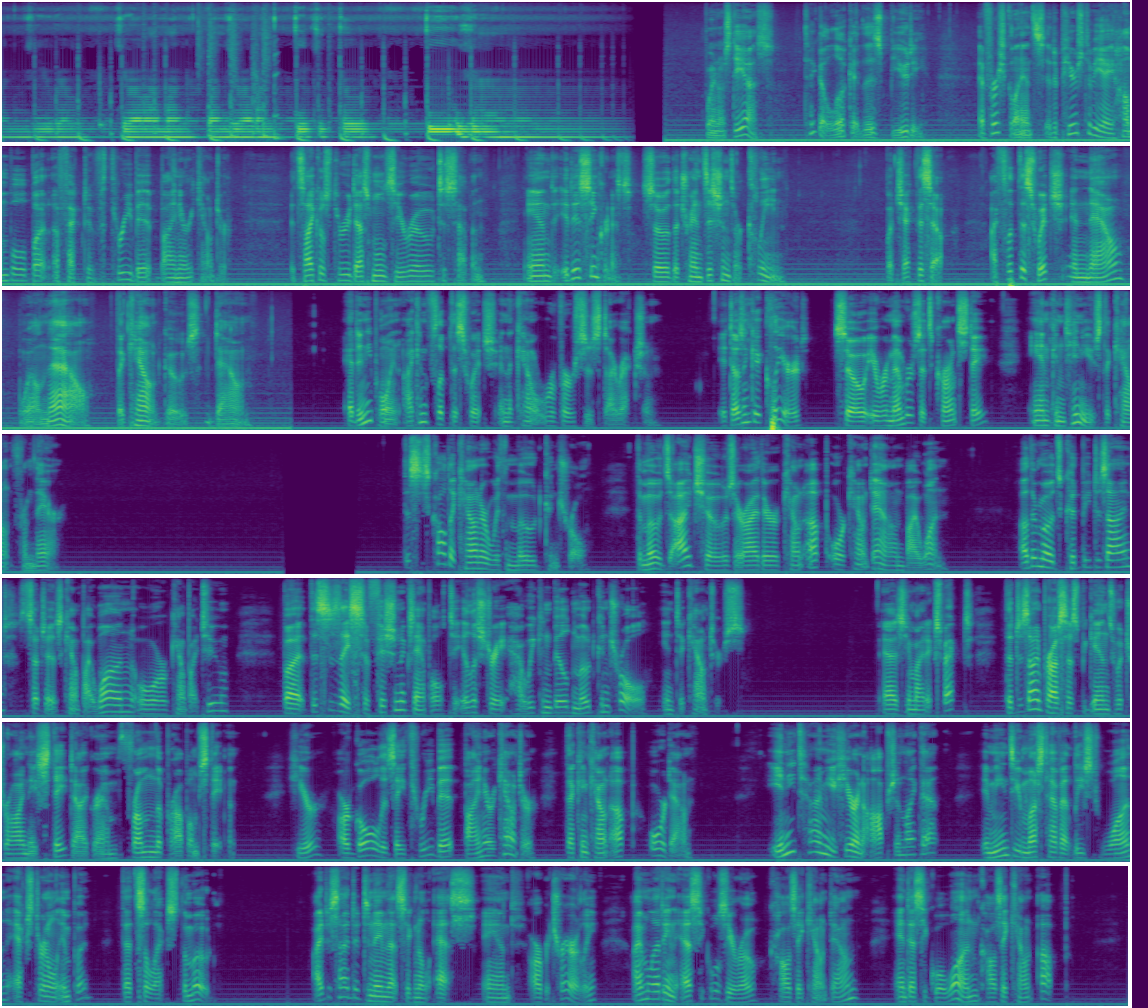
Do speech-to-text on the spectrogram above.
one zero zero one one one zero one digital Buenos dias. Take a look at this beauty. At first glance, it appears to be a humble but effective 3-bit binary counter. It cycles through decimals 0 to 7, and it is synchronous, so the transitions are clean. But check this out. I flip the switch and now, well now, the count goes down. At any point, I can flip the switch and the count reverses direction. It doesn't get cleared, so it remembers its current state and continues the count from there. This is called a counter with mode control. The modes I chose are either count up or count down by 1. Other modes could be designed, such as count by 1 or count by 2, but this is a sufficient example to illustrate how we can build mode control into counters. As you might expect, the design process begins with drawing a state diagram from the problem statement. Here, our goal is a 3-bit binary counter that can count up or down. Anytime you hear an option like that, it means you must have at least one external input that selects the mode. I decided to name that signal S, and arbitrarily, I'm letting S equal 0 cause a countdown, and S equal 1 cause a count up.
